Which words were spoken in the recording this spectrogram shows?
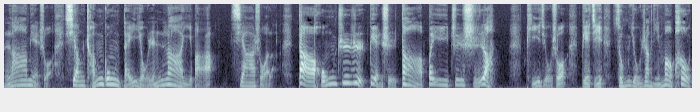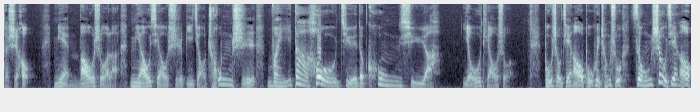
拉面说：“想成功得有人拉一把。”瞎说了，大红之日便是大悲之时啊！啤酒说：“别急，总有让你冒泡的时候。”面包说了：“渺小时比较充实，伟大后觉得空虚啊。”油条说。不受煎熬不会成熟，总受煎熬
